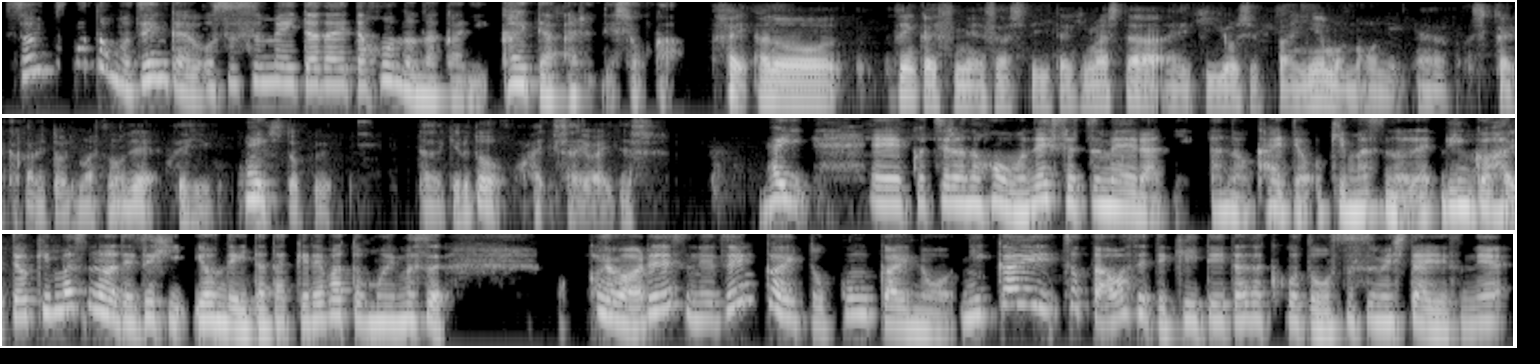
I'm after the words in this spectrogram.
そういったことも前回お勧めいただいた本の中に書いてあるんでしょうか？はい。あの、前回進めさせていただきました、えー企業出版入門の方に、えーしっかり書かれておりますので、ぜひご取得いただけると、はい、幸いです。はい。えーこちらの本をね、説明欄に、あの、書いておきますので、リンクを貼っておきますので、ぜひ読んでいただければと思います。今回はあれですね、前回と今回の2回ちょっと合わせて聞いていただくことをお勧めしたいですね。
